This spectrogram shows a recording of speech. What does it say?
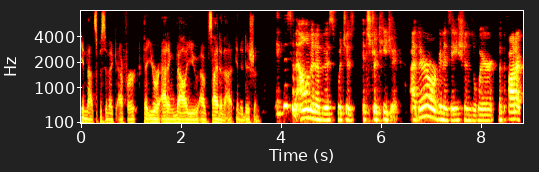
in that specific effort that you're adding value outside of that in addition. I think there's an element of this which is it's strategic uh, there are organizations where the product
